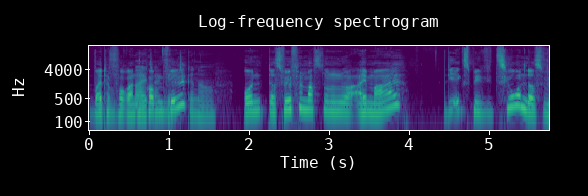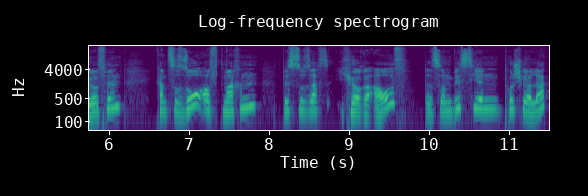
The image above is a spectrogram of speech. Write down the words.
weiter vorankommen Weitergeht, will. Genau. Und das Würfeln machst du nur einmal. Die Expedition, das Würfeln, kannst du so oft machen, bis du sagst, ich höre auf. Das ist so ein bisschen push your luck.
